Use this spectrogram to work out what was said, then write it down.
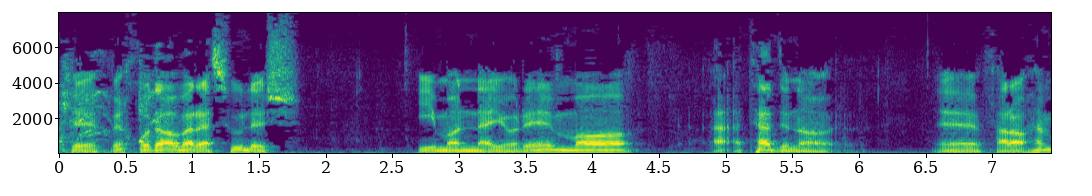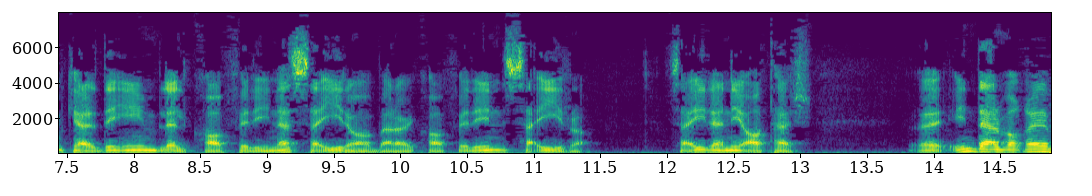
که به خدا و رسولش ایمان نیاره ما اعتدنا فراهم کرده ایم للکافرین سعیرا برای کافرین سعیرا. سعیر یعنی آتش. این در واقع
